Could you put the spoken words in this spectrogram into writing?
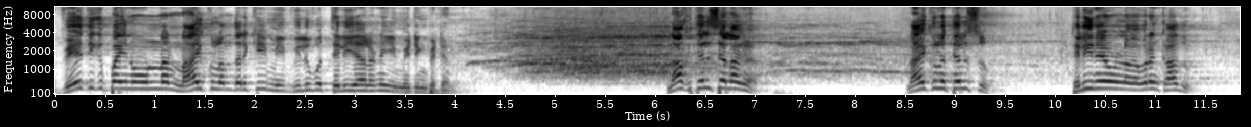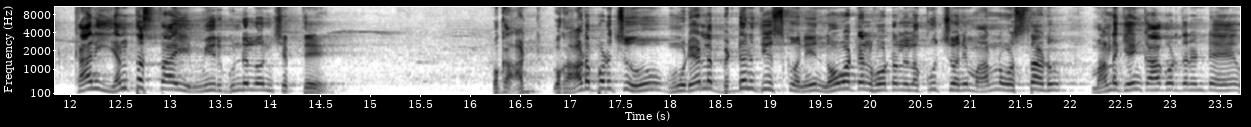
వేదిక పైన ఉన్న నాయకులందరికీ మీ విలువ తెలియాలని ఈ మీటింగ్ పెట్టాను. నాకు తెలిసేలాగా. నాయకులు తెలుసు. తెలియని వాళ్ళ వివరం కాదు. కానీ ఎంత స్థాయి మీరు గుండెలోని చెప్తే ఒక అడ్ ఒక ఆడపడుచు మూడేళ్ళ బిడ్డను తీసుకొని నోవాటెల్ హోటల్ ఇలా కూర్చొని మా అన్న వస్తాడు మా అన్నకి ఏం కాకూడదనంటే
